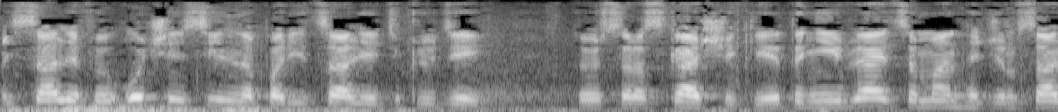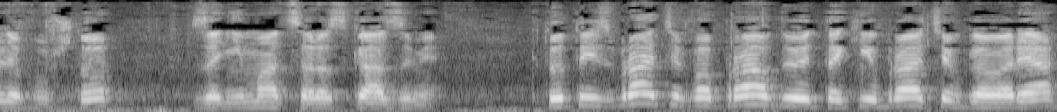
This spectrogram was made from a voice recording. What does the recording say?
И салифы очень сильно порицали этих людей. То есть рассказчики. Это не является манхаджем салифов, что? Заниматься рассказами. Кто-то из братьев оправдывает таких братьев, говоря,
